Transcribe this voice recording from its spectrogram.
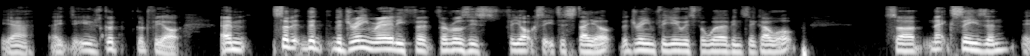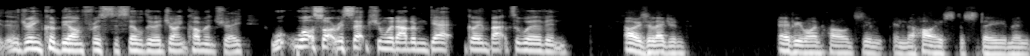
yeah. He, he, was good, good for York. Um, so the, the, the dream really for, for us is for York City to stay up. The dream for you is for Worthing to go up. So next season, the dream could be on for us to still do a joint commentary. W- what sort of reception would Adam get going back to Worthing? Oh, he's a legend. Everyone holds him in the highest esteem, and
